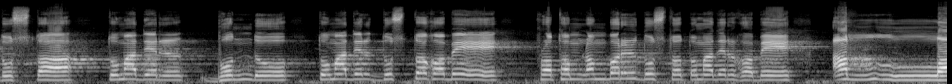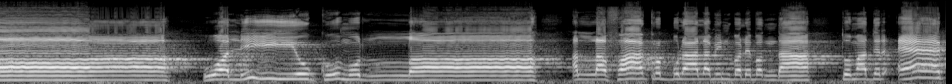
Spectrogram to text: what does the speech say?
দুস্থ তোমাদের বন্ধু তোমাদের দুস্থ হবে প্রথম নম্বরের দুস্থ তোমাদের হবে আল্লাহ, ওয়ালিউকুমুল্লাহ। আল্লাহ ফাক রব্বুল আলামিন বলে, বন্দা, তোমাদের এক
